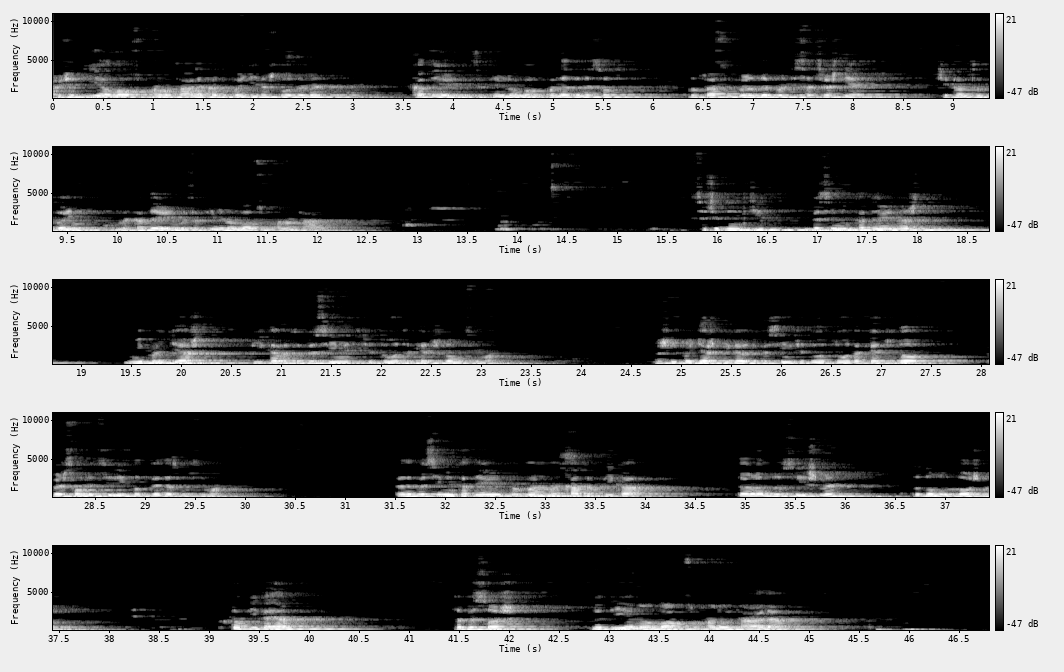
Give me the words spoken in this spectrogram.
Kështu që dija e Allahut subhanahu wa taala ka të bëjë gjithashtu edhe me kaderin, me caktimin e Allahut. Prandaj edhe ne sot do të flasim për edhe për disa çështje që kanë të bëjnë me kaderin, me caktimin e Allahut subhanahu wa taala. Siç e dini të gjithë, besimi në kaderin është një prej gjashtë pikave të besimit që duhet të ketë çdo musliman. Është një prej gjashtë pikave të besimit që duhet ta ketë çdo person i cili i thotë vetes musliman. Edhe besimi në kaderin përbohet me katër pika të rëndësishme, të domosdoshme. Këto pika janë të besosh në dijen e Allahut subhanahu wa taala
